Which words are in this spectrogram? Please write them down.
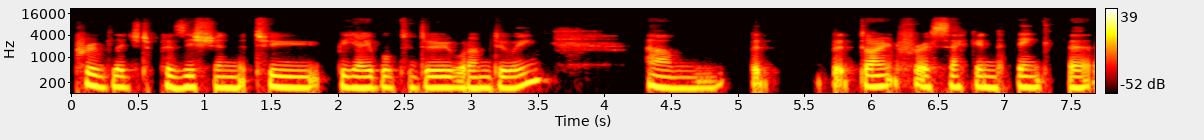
privileged position to be able to do what I'm doing. Um, but but don't for a second think that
